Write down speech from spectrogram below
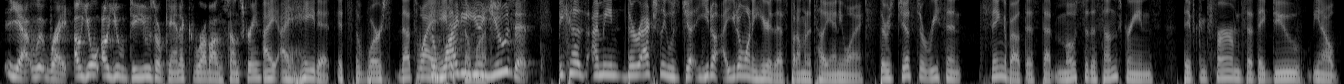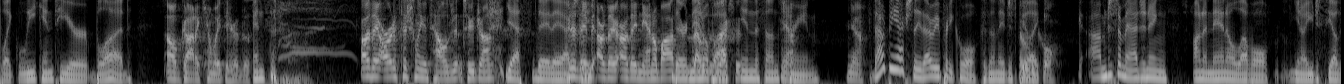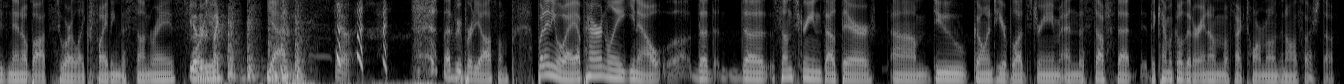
Yeah, w- right. Oh, you oh you do you use organic rub-on sunscreen? I, I hate it. It's the worst. That's why hate why do so you much. use it? Because I mean, there actually was just you don't you don't want to hear this, but I'm going to tell you anyway. There's just a recent thing about this that most of the sunscreens they've confirmed that they do you know like leak into your blood, Oh God, I can't wait to hear this. and so are they artificially intelligent too, John? yes, they they actually they, are they are they nanobots? they're Is nanobots actually in the sunscreen. Yeah, That would be actually that would be pretty cool because then they just be like, be cool. I'm just imagining on a nano level, you know, you just see all these nanobots who are like fighting the sun rays. For Yeah, they're just you. like yeah. yeah. That'd be pretty awesome. But anyway, apparently, you know, the the sunscreens out there um, do go into your bloodstream, and the stuff that the chemicals that are in them affect hormones and all this other stuff.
